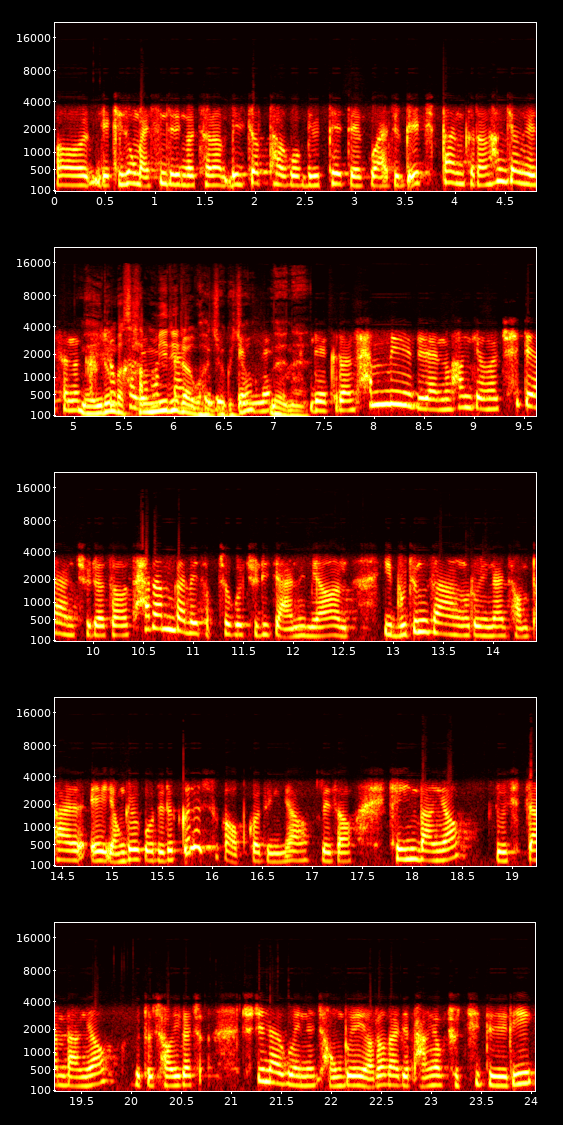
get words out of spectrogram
어 이제 계속 말씀드린 것처럼 밀접하고 밀폐되고 아주 밀집한 그런 환경에서는 네, 이른바 3밀이라고 하죠, 그죠? 네네. 네, 그런 3밀이라는 환경을 최대한 줄여서 사람 간의 접촉을 줄이지 않으면 이 무증상으로 인한 전파의 연결고리를 끊을 수가 없거든요. 그래서 개인 방역 그리고 집단 방역 그리고 또 저희가 추진하고 있는 정부의 여러 가지 방역 조치들이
